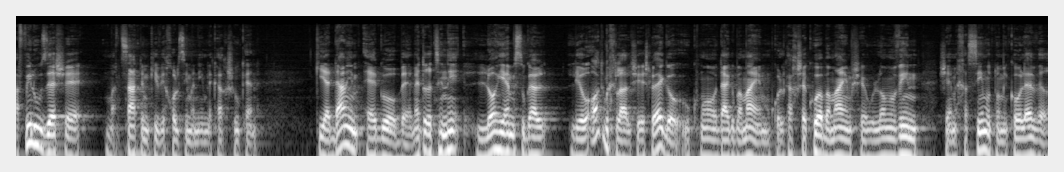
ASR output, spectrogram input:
אפילו זה שמצאתם כביכול סימנים לכך שהוא כן. כי אדם עם אגו באמת רציני לא יהיה מסוגל לראות בכלל שיש לו אגו, הוא כמו דג במים, הוא כל כך שקוע במים שהוא לא מבין שהם מכסים אותו מכל עבר.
